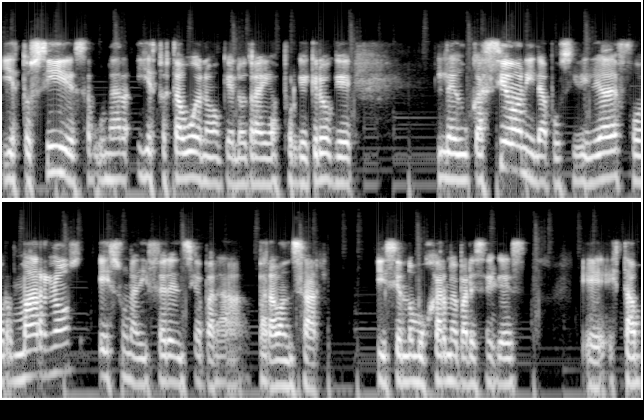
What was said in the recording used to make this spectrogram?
y esto sí es una, y esto está bueno que lo traigas, porque creo que la educación y la posibilidad de formarnos es una diferencia para, avanzar. Y siendo mujer me parece que es, eh, está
